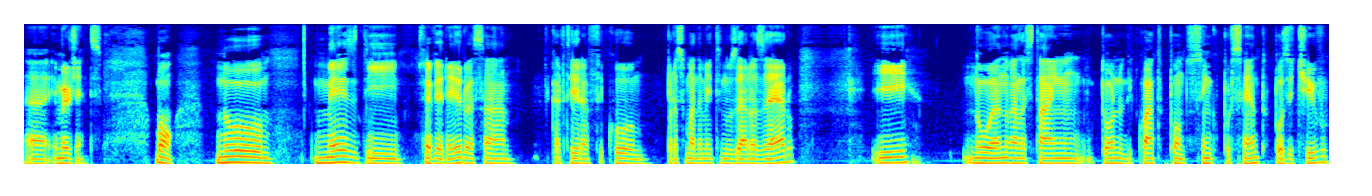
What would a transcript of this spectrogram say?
é, emergentes. Bom, no mês de fevereiro essa carteira ficou aproximadamente no 0 a 0 e no ano ela está em torno de 4,5% positivo,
